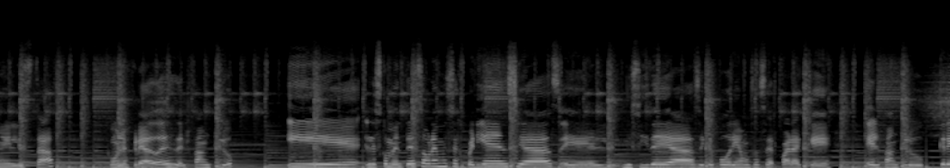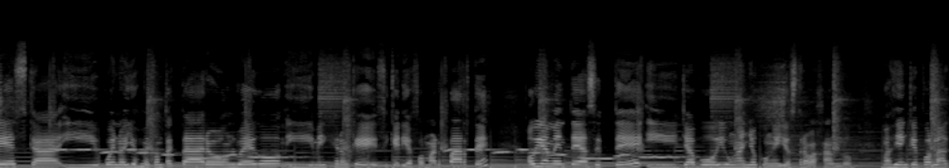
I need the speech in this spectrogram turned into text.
el staff, con los creadores del fan club y les comenté sobre mis experiencias, mis ideas de qué podríamos hacer para que el fan club crezca y bueno, ellos me contactaron luego y me dijeron que si quería formar parte. Obviamente acepté y ya voy un año con ellos trabajando. Más bien que por la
